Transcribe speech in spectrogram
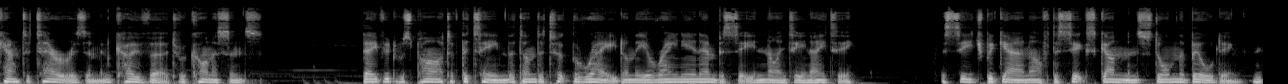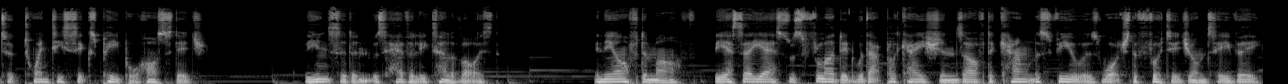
counter-terrorism and covert reconnaissance. David was part of the team that undertook the raid on the Iranian embassy in 1980. The siege began after six gunmen stormed the building and took 26 people hostage. The incident was heavily televised. In the aftermath, the SAS was flooded with applications after countless viewers watched the footage on TV.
